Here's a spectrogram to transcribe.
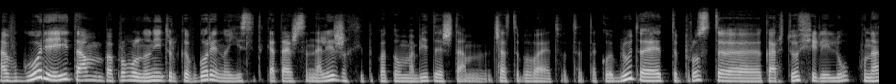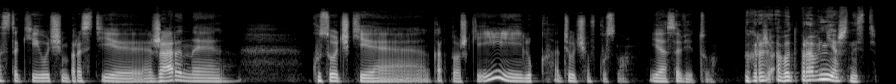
в горе и там попробовала, ну, не только в горе, но если ты катаешься на лыжах, и ты потом обедаешь, там часто бывает вот такое блюдо. Это просто картофель и лук. У нас такие очень простые жареные кусочки картошки и лук. Это очень вкусно. Я советую. Ну хорошо, а вот про внешность.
